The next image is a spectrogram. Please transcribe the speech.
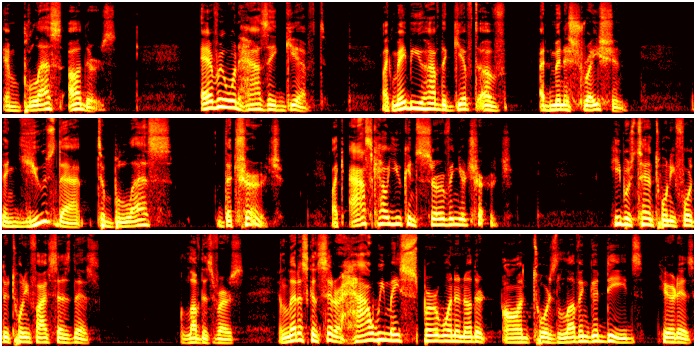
and bless others. Everyone has a gift. Like maybe you have the gift of administration, then use that to bless the church. Like ask how you can serve in your church. Hebrews 10 24 through 25 says this. Love this verse. And let us consider how we may spur one another on towards love and good deeds. Here it is.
